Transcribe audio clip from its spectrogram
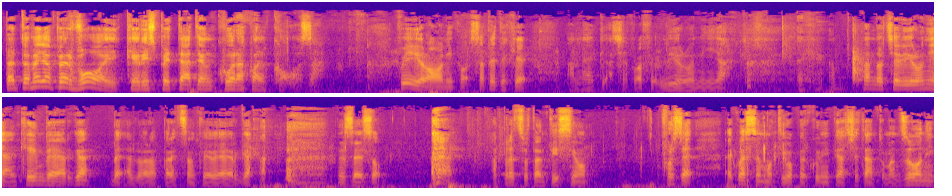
Tanto meglio per voi che rispettate ancora qualcosa. Qui è ironico, sapete che a me piace proprio l'ironia. Quando c'è l'ironia anche in Verga, beh allora apprezzo anche Verga, nel senso apprezzo tantissimo, forse è questo il motivo per cui mi piace tanto Manzoni,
